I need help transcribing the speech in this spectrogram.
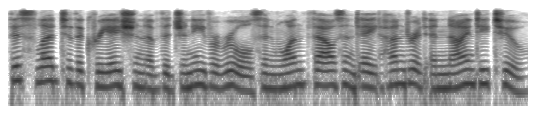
This led to the creation of the Geneva Rules in 1892.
